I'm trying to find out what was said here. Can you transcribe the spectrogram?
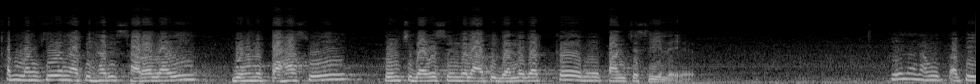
අපි මං කියන්නේ අපි හරි සරලයි බොහොම පහසුයි පුංචි දවසේ ඉඳලා අපි දැනගත්ත මේ පංචශීලය. කියලා නමුත් අපි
